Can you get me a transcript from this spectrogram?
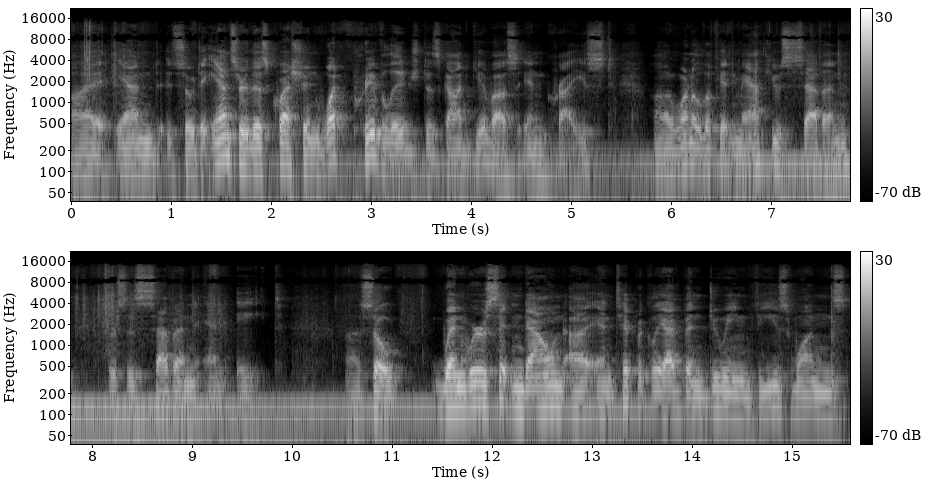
And so to answer this question, what privilege does God give us in Christ? Uh, I want to look at Matthew 7, verses 7 and 8. Uh, so when we're sitting down, uh, and typically I've been doing these ones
